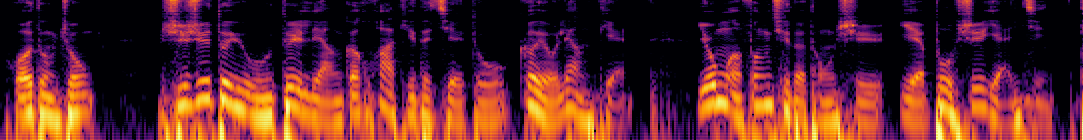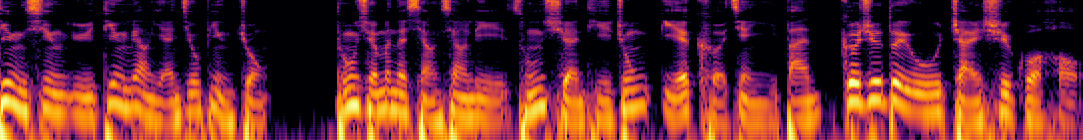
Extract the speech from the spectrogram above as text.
活动中，十支队伍对两个话题的解读各有亮点，幽默风趣的同时也不失严谨，定性与定量研究并重。同学们的想象力从选题中也可见一斑。各支队伍展示过后。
